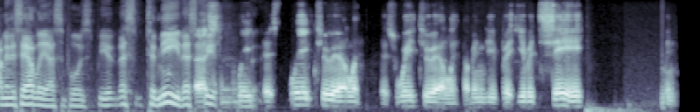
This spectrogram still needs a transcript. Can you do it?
I mean, it's early, I suppose. This to me, this it's, fe- way, it's way too early. It's way too early. I mean, you, but you would say, I mean,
